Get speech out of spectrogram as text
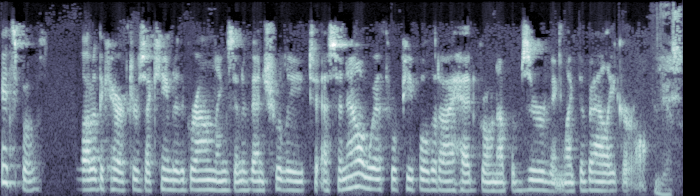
It's both a lot of the characters I came to the Groundlings and eventually to SNL with were people that I had grown up observing, like the Valley Girl. Yes.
